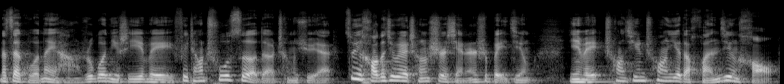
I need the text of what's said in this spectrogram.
那在国内哈，如果你是一位非常出色的程序员，最好的就业城市显然是北京，因为创新创业的环境好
